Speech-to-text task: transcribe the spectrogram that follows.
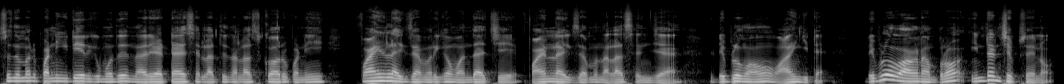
ஸோ இந்த மாதிரி பண்ணிக்கிட்டே இருக்கும்போது நிறையா டேஸ் எல்லாத்தையும் நல்லா ஸ்கோர் பண்ணி ஃபைனல் எக்ஸாம் வரைக்கும் வந்தாச்சு. ஃபைனல் எக்ஸாமும் நல்லா செஞ்சேன். டிப்ளமாவும் வாங்கிட்டேன். டிப்ளமோ வாங்கின அப்புறம் இன்டர்ன்ஷிப் செய்யணும்.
